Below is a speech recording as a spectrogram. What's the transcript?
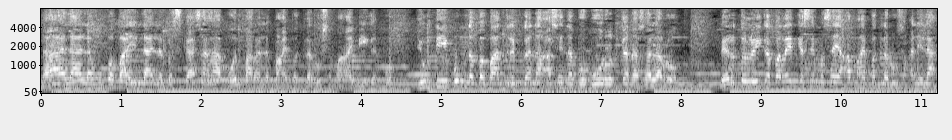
Naalala mo pa ba yung lalabas ka sa hapon para lang makipaglaro sa mga kaibigan mo? Yung tipong nababandrip ka na kasi nabuburot ka na sa laro. Pero tuloy ka pa rin kasi masaya ka makipaglaro sa kanila.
